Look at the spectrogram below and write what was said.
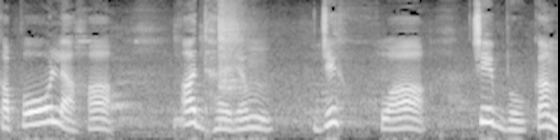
कपोलः अधरं जिह्वा चिबुकम्।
